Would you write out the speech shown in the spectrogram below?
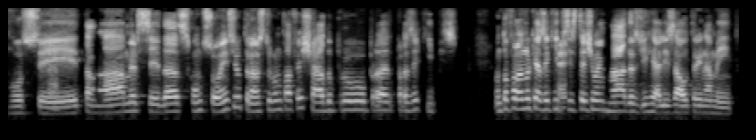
Você está à mercê das condições e o trânsito não está fechado para as equipes. Não estou falando que as equipes é. estejam erradas de realizar o treinamento.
